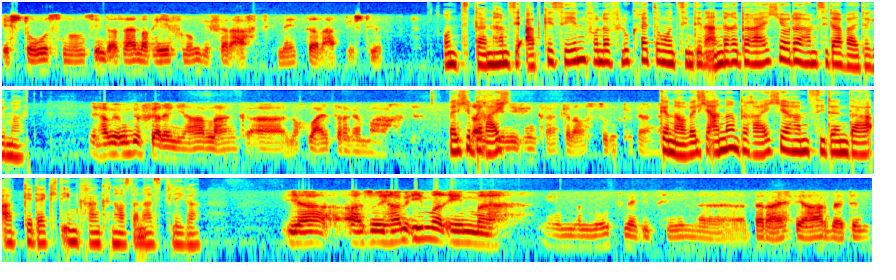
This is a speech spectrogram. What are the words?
gestoßen und sind aus einer Höhe von ungefähr 80 Meter abgestürzt. Und dann haben Sie abgesehen von der Flugrettung und sind in andere Bereiche oder haben Sie da weitergemacht? Ich habe ungefähr ein Jahr lang äh, noch weitergemacht. Welche dann Bereiche? bin ich ins Krankenhaus zurückgegangen. Genau, welche anderen Bereiche haben Sie denn da abgedeckt im Krankenhaus dann als Pfleger? Ja, also ich habe immer im, äh, im Notmedizinbereich gearbeitet, und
